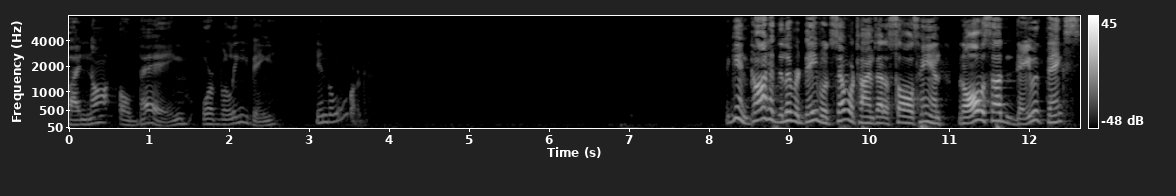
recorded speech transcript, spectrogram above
by not obeying or believing in the Lord. Again, God had delivered David several times out of Saul's hand, but all of a sudden David thinks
